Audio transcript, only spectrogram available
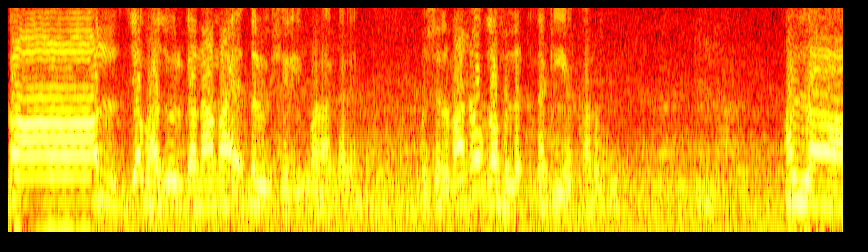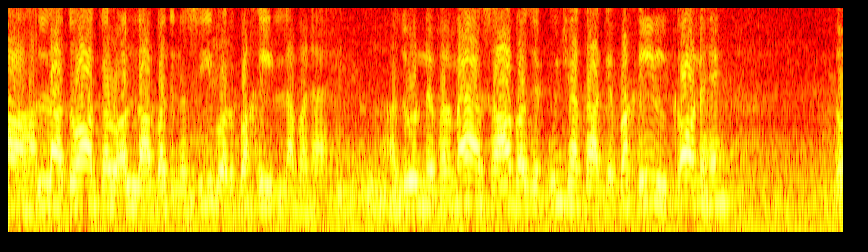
قال، جب حضور کا نام آئے درو شریف پڑھا کریں۔ مسلمانوں، غفلت نہ کیا کرو۔ اللہ اللہ دعا کرو، اللہ بد نصیب اور بخیل نہ بنائے۔ حضور نے فرمایا، صحابہ سے پوچھا تھا کہ بخیل کون ہے؟ تو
